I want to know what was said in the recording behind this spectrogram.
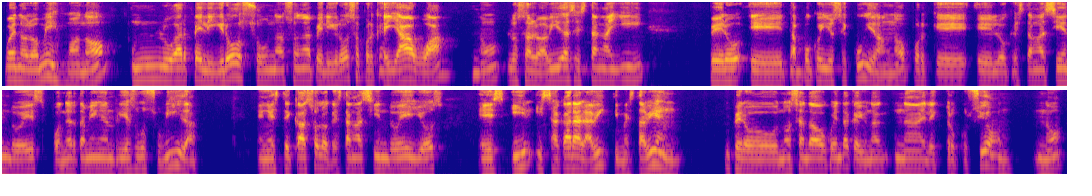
Bueno, lo mismo, ¿no? Un lugar peligroso, una zona peligrosa porque hay agua, ¿no? Los salvavidas están allí, pero eh, tampoco ellos se cuidan, ¿no? Porque eh, lo que están haciendo es poner también en riesgo su vida. En este caso, lo que están haciendo ellos es ir y sacar a la víctima, está bien, pero no se han dado cuenta que hay una, una electrocución, ¿no?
